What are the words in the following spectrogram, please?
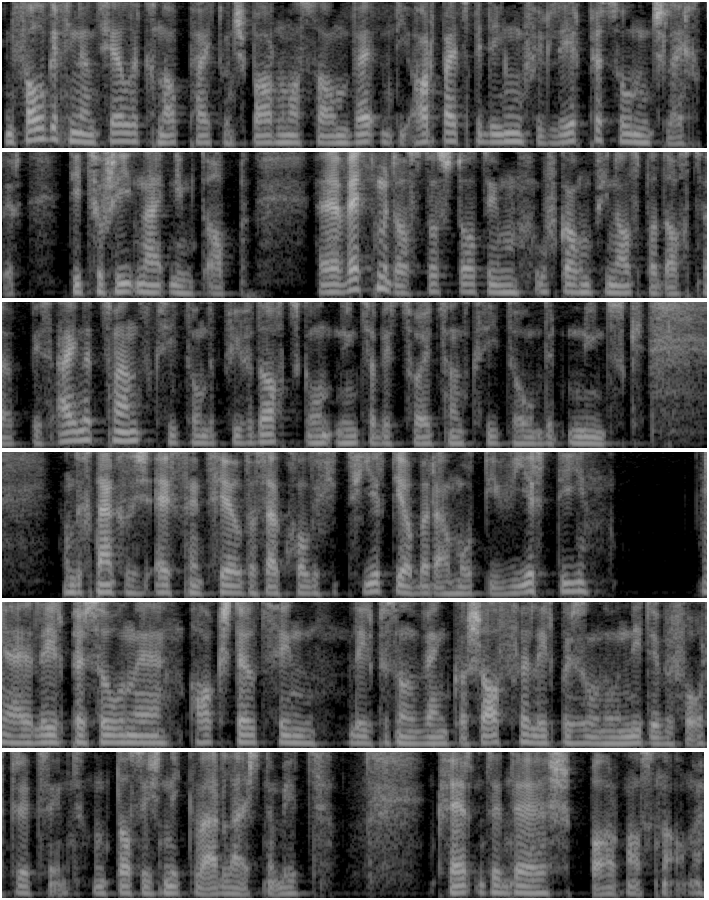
infolge finanzieller Knappheit und Sparmaßnahmen werden die Arbeitsbedingungen für Lehrpersonen schlechter. Die Zufriedenheit nimmt ab. Äh, wetten wir das? Das steht im Aufgaben- und Finanzplan 18 bis 21, Seite 185 und 19 bis 22, Seite 190. Und ich denke, es ist essentiell, dass auch qualifizierte, aber auch motivierte äh, Lehrpersonen angestellt sind, Lehrpersonen wollen arbeiten, Lehrpersonen, die nicht überfordert sind. Und das ist nicht gewährleistet mit gefährdenden Sparmaßnahmen.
